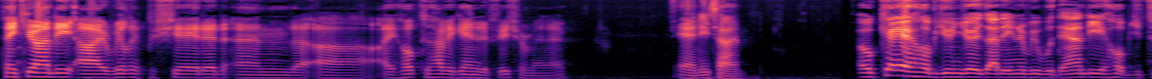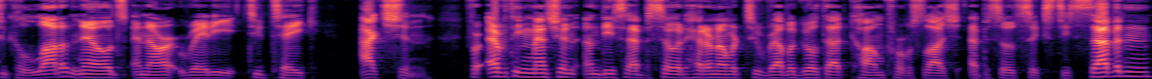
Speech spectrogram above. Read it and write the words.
thank you, Andy. I really appreciate it, and uh, I hope to have you again in the future, man. Anytime. Okay, I hope you enjoyed that interview with Andy. I hope you took a lot of notes and are ready to take action. For everything mentioned on this episode, head on over to rebelgrowth.com forward slash episode 67.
